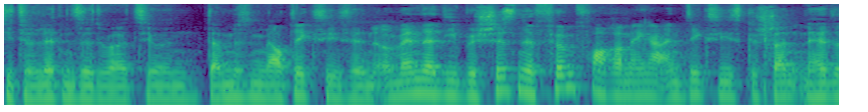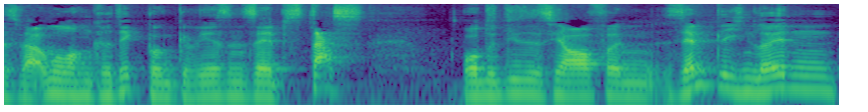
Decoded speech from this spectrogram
die Toilettensituation. Da müssen mehr Dixies hin. Und wenn da die beschissene fünffache Menge an Dixies gestanden hätte, das wäre immer noch ein Kritikpunkt gewesen. Selbst das wurde dieses Jahr von sämtlichen Leuten,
